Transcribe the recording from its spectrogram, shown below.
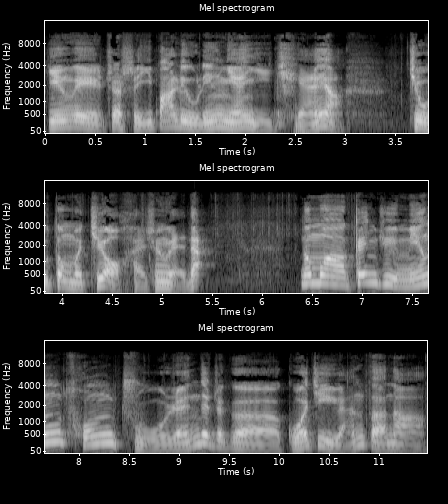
因为这是一八六零年以前呀，就这么叫海参崴的。那么，根据名从主人的这个国际原则呢，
